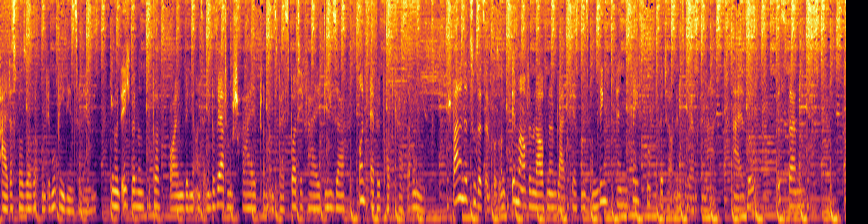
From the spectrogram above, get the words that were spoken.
Altersvorsorge und Immobilien zu lernen. Und ich würden uns super freuen, wenn ihr uns eine Bewertung schreibt und uns bei Spotify, Deezer und Apple Podcasts abonniert. Spannende Zusatzinfos und immer auf dem Laufenden bleibt ihr auf unserem LinkedIn, Facebook, Twitter und Instagram-Kanal. Also, bis dann!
